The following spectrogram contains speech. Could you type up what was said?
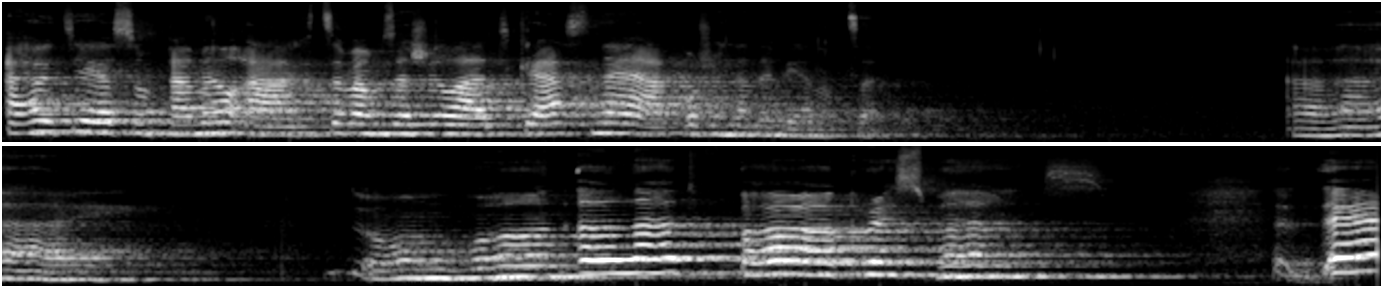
Ahojte, ja som Amel a chcem vám zaželať krásne a požehnané Vianoce. I don't want a lot for Christmas. There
